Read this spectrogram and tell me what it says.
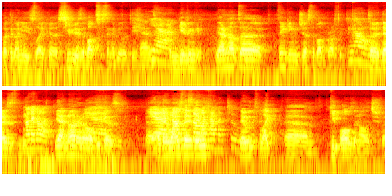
Patagonia is like uh, serious about sustainability and Yeah. and giving. They are not uh, thinking just about profit. No. So there's not at all. yeah, not at all Yeah. because uh, yeah. otherwise they, they would too. they would like um, keep all the knowledge uh,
